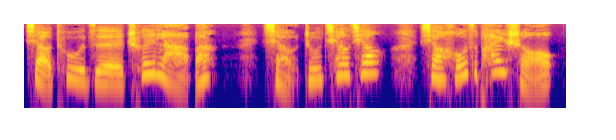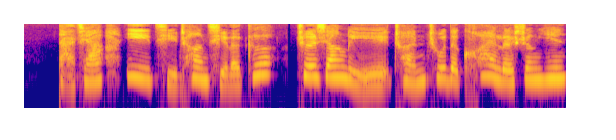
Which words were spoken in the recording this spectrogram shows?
小兔子吹喇叭，小猪敲敲，小猴子拍手，大家一起唱起了歌。车厢里传出的快乐声音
